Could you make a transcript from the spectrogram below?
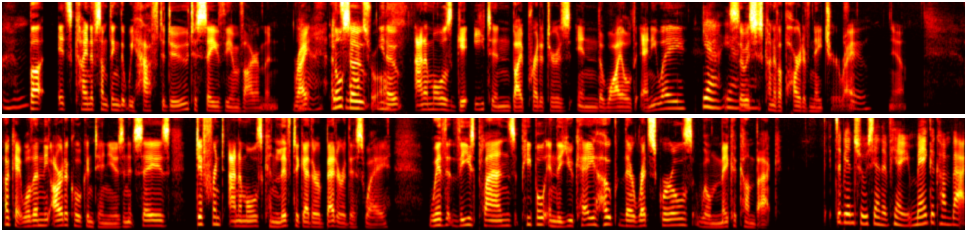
mm-hmm. but it's kind of something that we have to do to save the environment, right? Yeah, and also, natural. you know, animals get eaten by predators in the wild anyway, Yeah, yeah. so it's just kind of a part of nature, right? True. Yeah. Okay, well, then the article continues and it says different animals can live together better this way. With these plans, people in the UK hope their red squirrels will make a comeback. 这边出现的片语 make a comeback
